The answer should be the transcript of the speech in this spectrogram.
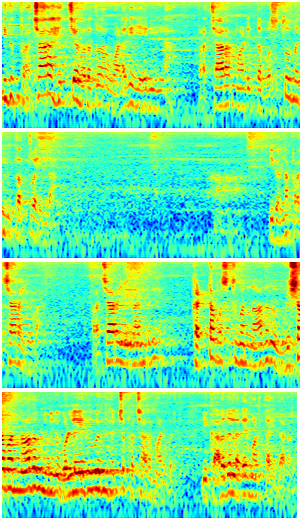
ಇದು ಪ್ರಚಾರ ಹೆಚ್ಚೇ ಹೊರತು ಆ ಒಳಗೆ ಏನಿಲ್ಲ. ಪ್ರಚಾರ ಮಾಡಿದ್ದ ವಸ್ತುವಿನಲ್ಲಿ ತತ್ವ ಇಲ್ಲ. ಇದೆಲ್ಲ ಪ್ರಚಾರ ಯುಗ. ಪ್ರಚಾರ ಇಲ್ಲ ಅಂದರೆ ಕಟ್ಟ ವಸ್ತುವನ್ನಾದರೂ, ವಿಷವನ್ನಾದರೂ ನಿಮಗೆ ಒಳ್ಳೆಯದು ಎಂದು ಹೆಚ್ಚು ಪ್ರಚಾರ ಮಾಡಿಬಿಡ್ತಾರೆ ಈ ಕಾಲದಲ್ಲಿ ಅದೇ ಮಾಡ್ತಾ ಇದ್ದಾರಲ್ಲ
